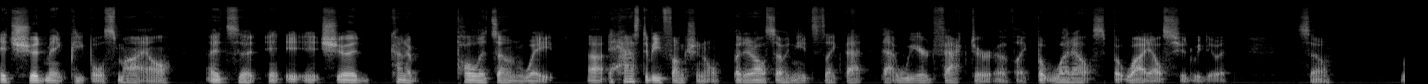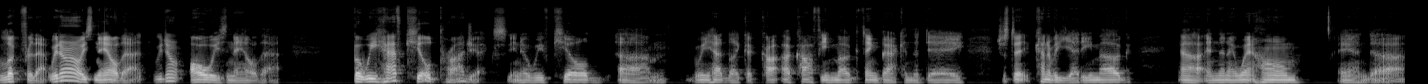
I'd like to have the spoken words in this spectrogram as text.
it should make people smile. It's a, it, it should kind of pull its own weight. Uh, it has to be functional, but it also needs like that that weird factor of like, but what else? But why else should we do it? So look for that. We don't always nail that. We don't always nail that, but we have killed projects. You know, we've killed um, we had like a, co- a coffee mug thing back in the day, just a kind of a Yeti mug. Uh, and then I went home and uh,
